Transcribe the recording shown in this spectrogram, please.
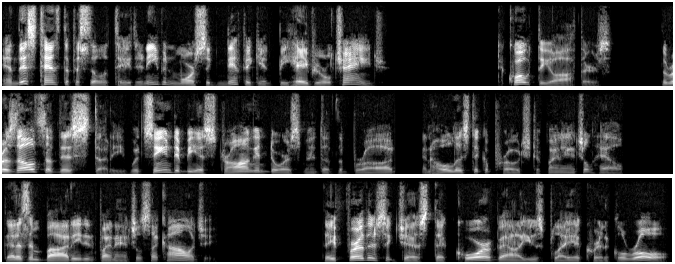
and this tends to facilitate an even more significant behavioral change. To quote the authors, the results of this study would seem to be a strong endorsement of the broad and holistic approach to financial health that is embodied in financial psychology. They further suggest that core values play a critical role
